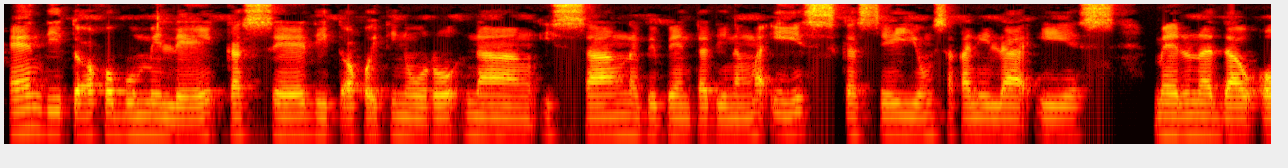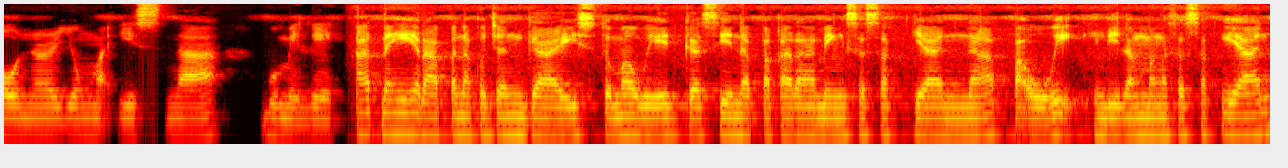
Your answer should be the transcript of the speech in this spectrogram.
And dito ako bumili kasi dito ako itinuro ng isang nagbebenta din ng mais kasi yung sa kanila is meron na daw owner yung mais na bumili. At nahihirapan ako dyan guys tumawid kasi napakaraming sasakyan na pauwi. Hindi lang mga sasakyan,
